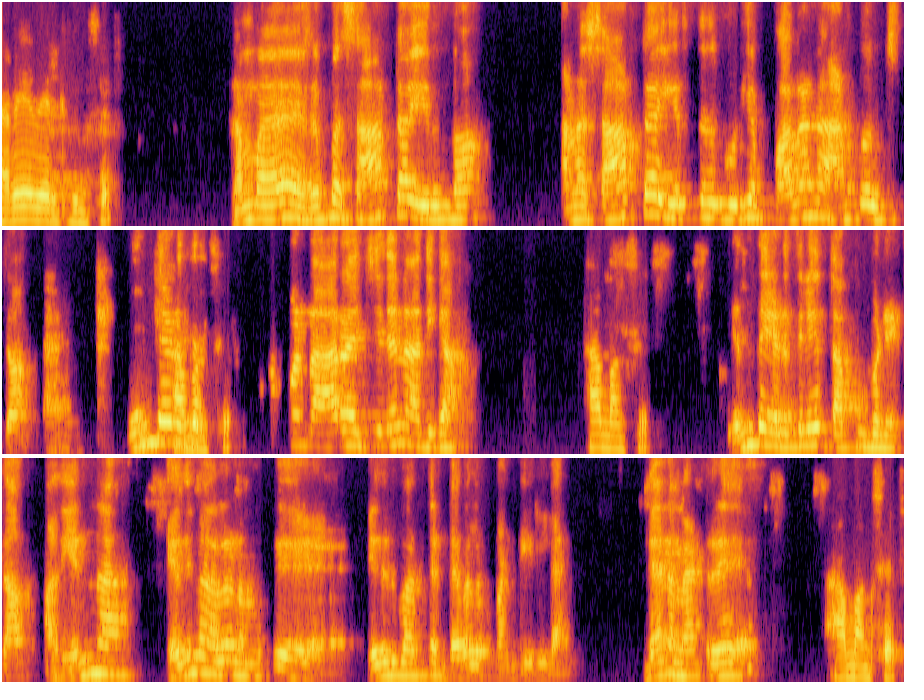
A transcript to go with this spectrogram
நிறையவே இருக்குதுங்க சார். நம்ம ரொம்ப சாப்பிட்டா இருந்தோம். ஆனா சாப்பிட்டா இருந்ததுக்குரிய பலனை அனுபவிச்சுட்டோம். எந்த இடத்துல பண்ண ஆராய்ச்சி தானே அதிகம். ஆமாங்க சார். எந்த இடத்துலயும் தப்பு பண்ணிட்டோம். அது என்ன? எதனால நமக்கு எதிர்பார்த்த டெவலப்மெண்ட் இல்லை? இதான மேட்ரு ஆமாங்க சார்.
